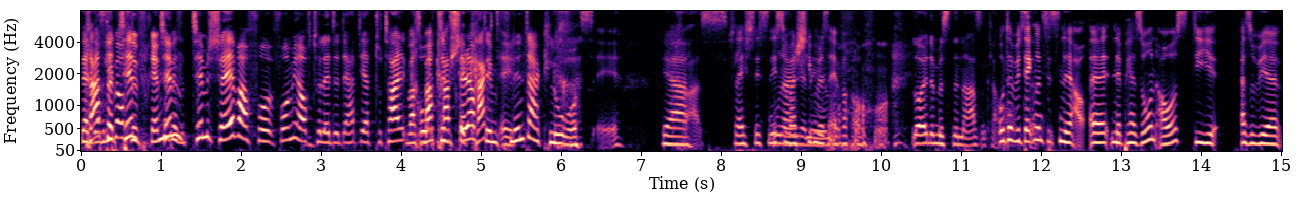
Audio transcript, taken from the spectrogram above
der Krass, der auf Tim, Tim, Tim Shell war vor, vor mir auf Toilette, der hat ja total Was macht Tim krass Stell auf gekackt, dem ey. Flinterklo? Krass, ey. Ja, Krass. vielleicht das nächste Mal schieben wir es Unangenehm. einfach auf. Leute müssen eine Nasenklammer Oder wir denken aufsetzen. uns jetzt eine, äh, eine Person aus, die, also wir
